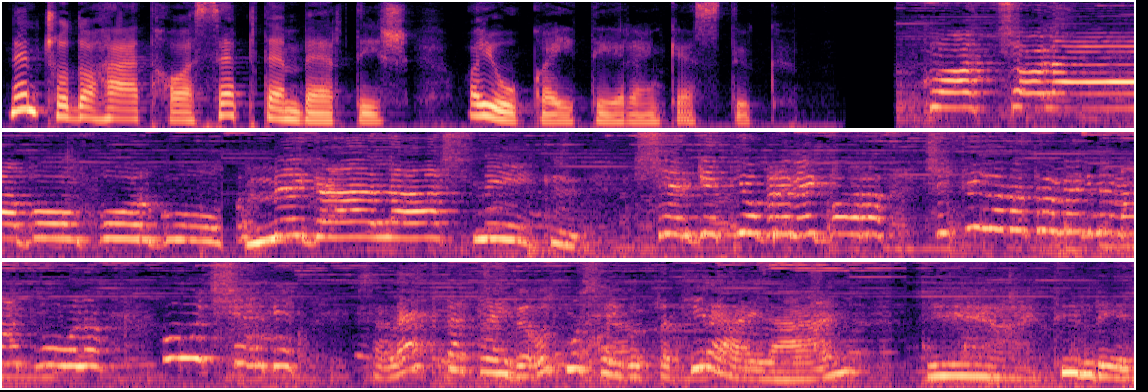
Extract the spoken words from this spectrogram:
Nem csoda hát, ha a szeptembert is a Jókai téren kezdtük. Kacsalábon forgó, megállás nélkül. Serget jobbra meg balra, s egy pillanatra meg nem állt volna. Úgy serget. És a legtetejbe ott mosolygott a királylány. Jaj, tündér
